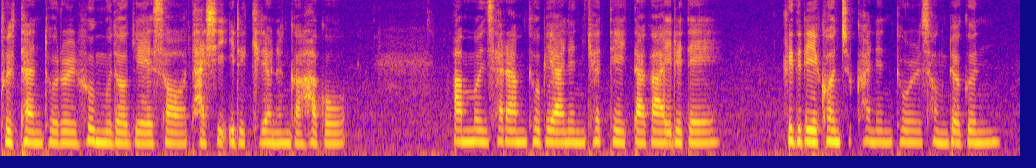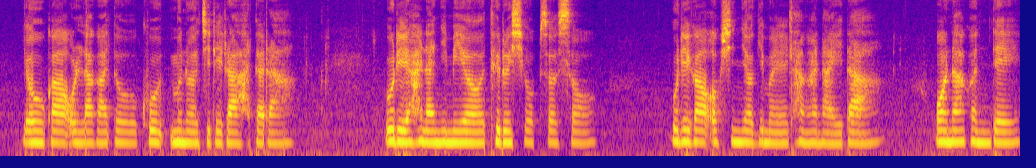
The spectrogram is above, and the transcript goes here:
불탄 돌을 흙무더기에서 다시 일으키려는가 하고 암문 사람 도비아는 곁에 있다가 이르되 그들이 건축하는 돌 성벽은 여우가 올라가도 곧 무너지리라 하더라. 우리 하나님이여 들으시옵소서 우리가 업신여김을 당하나이다. 원하건대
